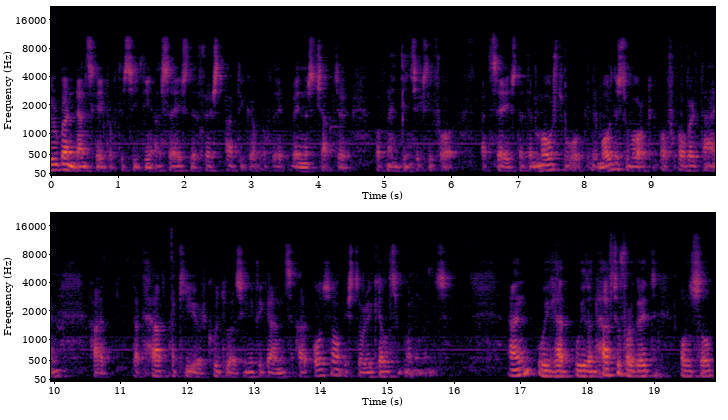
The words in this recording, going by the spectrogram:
urban landscape of the city, as says the first article of the Venice Charter of 1964, that says that the most work, the modest work of over time had, that have acquired cultural significance are also historical monuments. And we, had, we don't have to forget also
